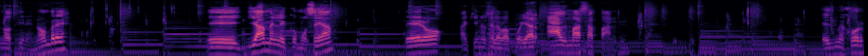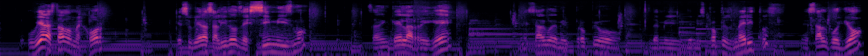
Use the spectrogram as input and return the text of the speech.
no tiene nombre. Eh, llámenle como sea. Pero aquí no se le va a apoyar al mazapán. Es mejor. Hubiera estado mejor que se hubiera salido de sí mismo. ¿Saben qué? La regué. Me salgo de mi propio. De, de mis propios méritos. Me salgo yo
